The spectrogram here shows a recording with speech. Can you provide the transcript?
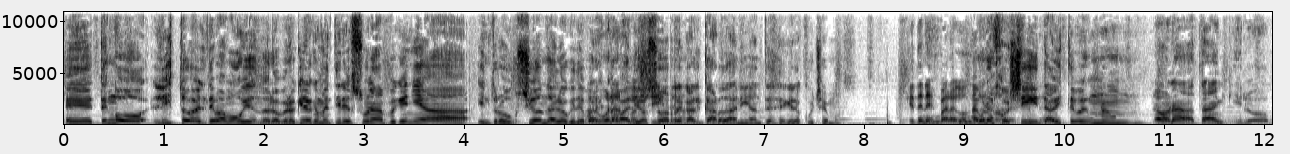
Eh, tengo listo el tema moviéndolo, pero quiero que me tires una pequeña introducción de algo que te parezca Alguna valioso joyita. recalcar, Dani, antes de que lo escuchemos. ¿Qué tenés para contar? Alguna joyita, ¿viste? Un- un- No, nada, tranquilo.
